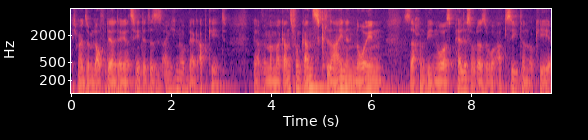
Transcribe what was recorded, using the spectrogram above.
ich meine, so im Laufe der, der Jahrzehnte, dass es eigentlich nur bergab geht. Ja, wenn man mal ganz von ganz kleinen, neuen Sachen wie Noah's Palace oder so absieht, dann okay,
